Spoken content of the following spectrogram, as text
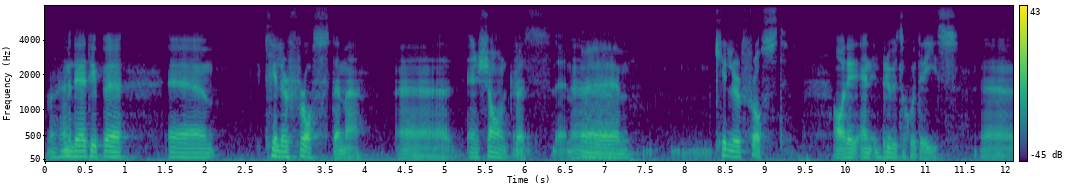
Nähä. Men det är typ eh, eh, Killer Frost är med. Eh, Enchantress. Eh, Killer Frost. ja, det är en brud som skjuter is eh,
